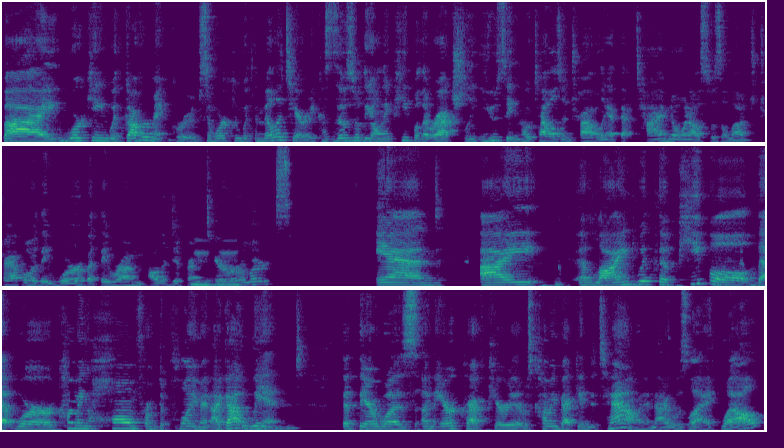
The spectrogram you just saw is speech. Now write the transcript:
by working with government groups and working with the military because those were the only people that were actually using hotels and traveling at that time. No one else was allowed to travel, or they were, but they were on all the different mm-hmm. terror alerts. And I aligned with the people that were coming home from deployment. I got wind that there was an aircraft carrier that was coming back into town. And I was like, well,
